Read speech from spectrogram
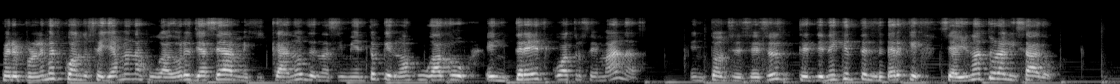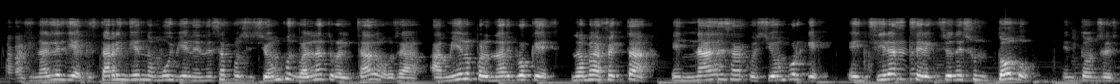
Pero el problema es cuando se llaman a jugadores, ya sea mexicanos de nacimiento, que no han jugado en 3, 4 semanas. Entonces, eso te tiene que entender que si hay un naturalizado al final del día que está rindiendo muy bien en esa posición, pues va al naturalizado. O sea, a mí en lo personal creo que no me afecta en nada esa cuestión porque en sí la selección es un todo. Entonces,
